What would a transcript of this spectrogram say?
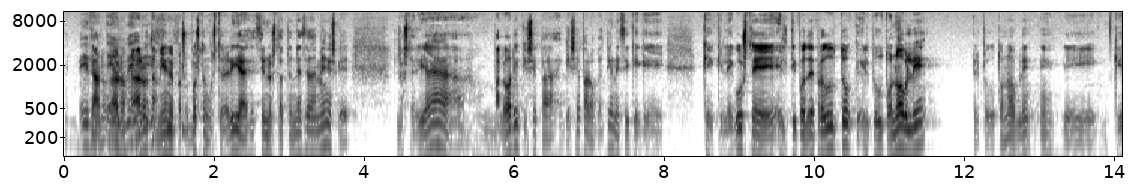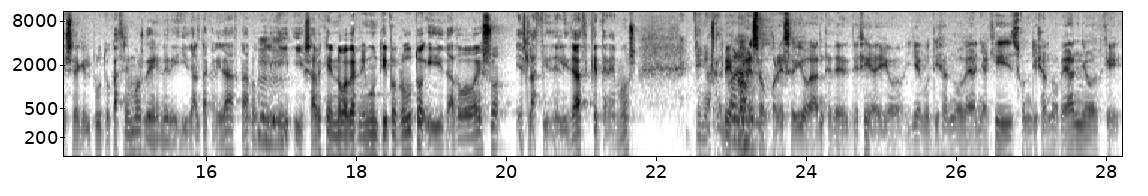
Claro, claro, Efectivamente. claro, también, por supuesto, en hostelería. Es decir, nuestra tendencia también es que la hostelería valore y que sepa, y que sepa lo que tiene. Es decir, que, que, que, que le guste el tipo de producto, el producto noble, el producto noble, ¿eh? que, que es el, el producto que hacemos de, de- y de alta calidad, claro. y, y sabe que no va a haber ningún tipo de producto y dado eso, es la fidelidad que tenemos en hostelería, Bueno, ¿no? Por eso, por eso yo antes de- decía, yo llevo 19 años aquí, son 19 años que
